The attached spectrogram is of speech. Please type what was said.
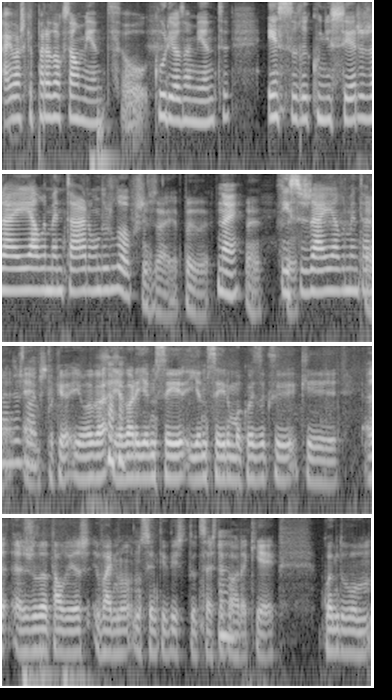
e, eu acho que paradoxalmente, ou curiosamente, esse reconhecer já é alimentar um dos lobos, Já é, pois é. não é? é. Isso já é alimentar um dos É, lobos. porque eu agora, eu agora ia-me sair, ia sair uma coisa que, que ajuda talvez, vai no, no sentido disto que tu disseste agora, que é quando,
